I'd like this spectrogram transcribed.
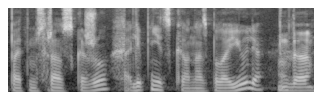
поэтому сразу скажу. Лепницкая у нас была Юля. Да.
